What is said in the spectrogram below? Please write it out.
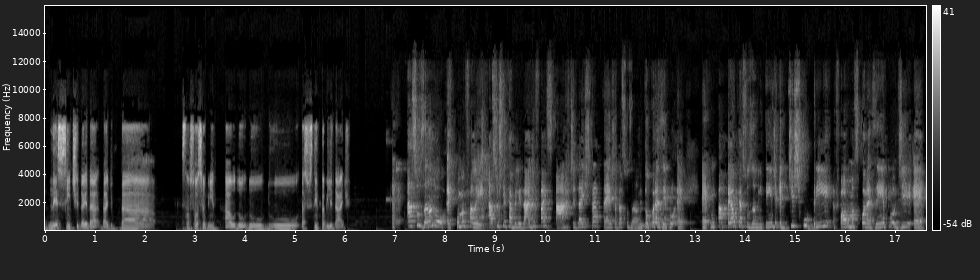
nesse sentido aí da, da, da questão socioambiental, do, do, do, da sustentabilidade? É, a Suzano, é, como eu falei, a sustentabilidade faz parte da estratégia da Suzano. Então, por exemplo, é, é um papel que a Suzano entende é descobrir formas, por exemplo, de é,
